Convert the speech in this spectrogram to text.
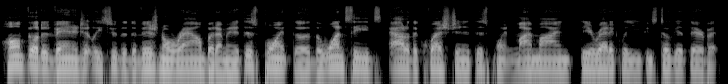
home field advantage at least through the divisional round. But I mean, at this point, the the one seed's out of the question. At this point, in my mind, theoretically, you can still get there, but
